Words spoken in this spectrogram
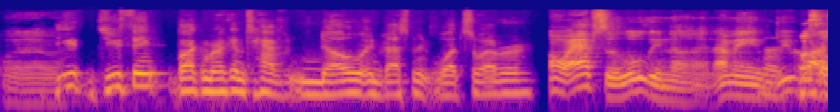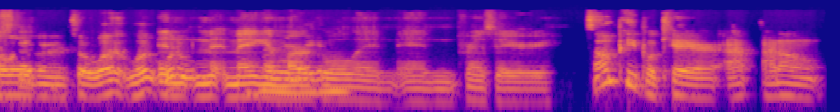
whatever. Do you, do you think Black Americans have no investment whatsoever? Oh, absolutely none. I mean, None. we watched it. Whatsoever. So what? What? what And M- Meghan Meghan. Markle and, and Prince Harry. some people care. I, I don't.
